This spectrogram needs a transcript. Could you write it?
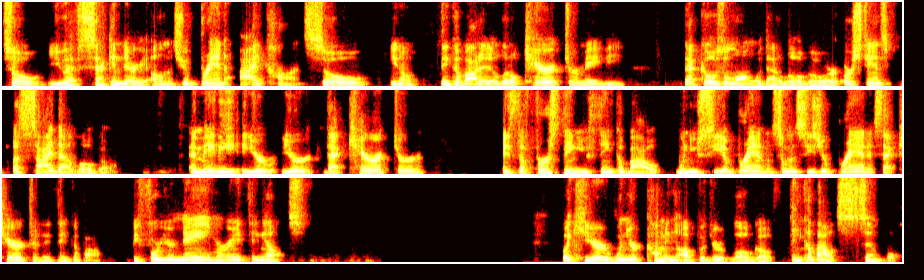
So you have secondary elements, you have brand icons. So, you know, think about it, a little character maybe that goes along with that logo or, or stands aside that logo and maybe your your that character is the first thing you think about when you see a brand when someone sees your brand it's that character they think about before your name or anything else. But here when you're coming up with your logo think about simple.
